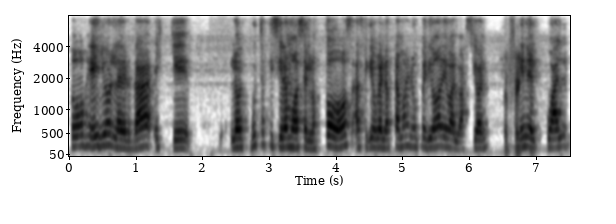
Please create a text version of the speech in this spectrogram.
todos ellos, la verdad es que los, muchas quisiéramos hacerlos todos, así que bueno, estamos en un periodo de evaluación en el cual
